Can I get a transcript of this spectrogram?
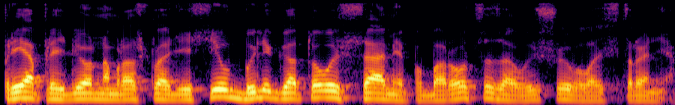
при определенном раскладе сил были готовы сами побороться за высшую власть в стране.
